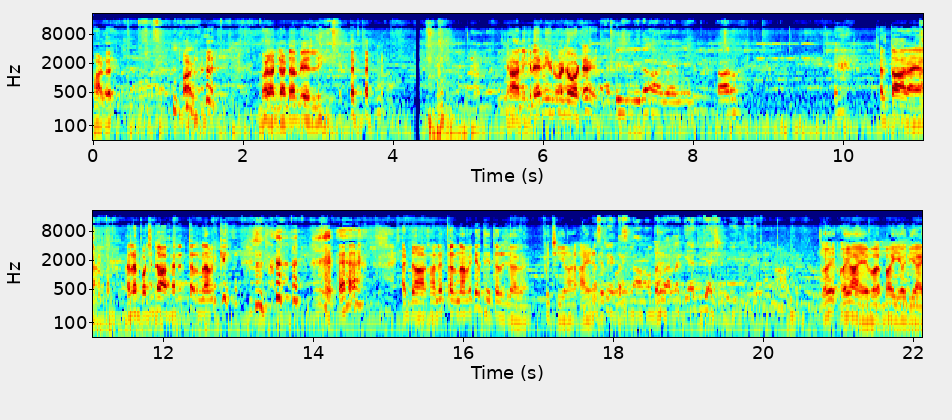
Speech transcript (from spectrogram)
फाड़ो फाड़ो बड़ा डाडा बेल ली। हाँ निकले नहीं कोई नोट बिजली का आ गया ये तार। चल तार आया। अरे पूछ डाखाने तरना में कि डाखाने तरना में कि थे तर जाना है? पूछी आए ओए ओए आए भाई और आए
